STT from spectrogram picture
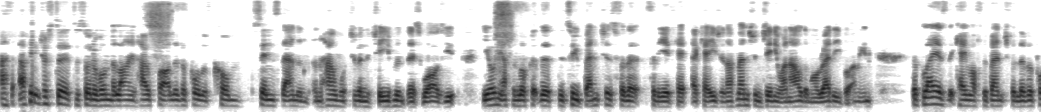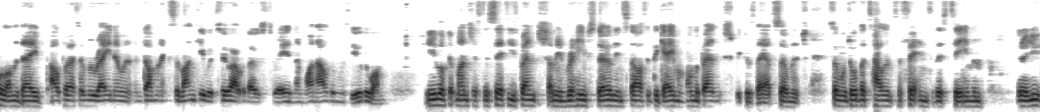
I, th- I think just to, to, sort of underline how far Liverpool have come since then and, and, how much of an achievement this was, you you only have to look at the, the two benches for the for the occasion. I've mentioned Gini Wijnaldum already, but I mean, the players that came off the bench for Liverpool on the day, Alberto Moreno and, Dominic Solanke were two out of those three, and then Wijnaldum was the other one. You look at Manchester City's bench. I mean, Raheem Sterling started the game on the bench because they had so much so much other talent to fit into this team, and you know, you,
